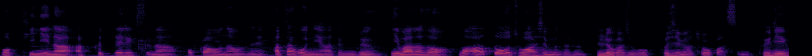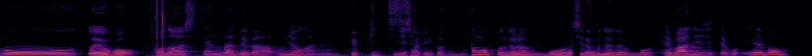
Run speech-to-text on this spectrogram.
뭐 킨이나 아크테릭스나 포카오나온의 파타고니아 등등이 많아서 뭐 아웃도어 좋아하시는 분들은 들려가지고 보시면 좋을 것 같습니다. 그리고 또 요거 저널 스탠다드가 운영하는 그 빈티지 샵이거든요. 한국 분들은 모르시는 분들은 뭐 대반이실 테고 일본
